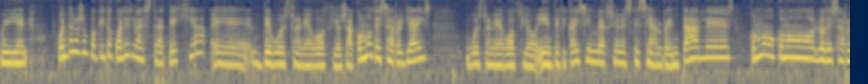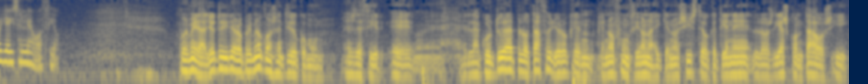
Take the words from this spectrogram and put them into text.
Muy bien. Cuéntanos un poquito cuál es la estrategia eh, de vuestro negocio, o sea, cómo desarrolláis vuestro negocio, identificáis inversiones que sean rentables, cómo, cómo lo desarrolláis el negocio. Pues mira, yo te diría lo primero con sentido común. Es decir, eh, la cultura del pelotazo yo creo que, no funciona y que no existe o que tiene los días contados. Y,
